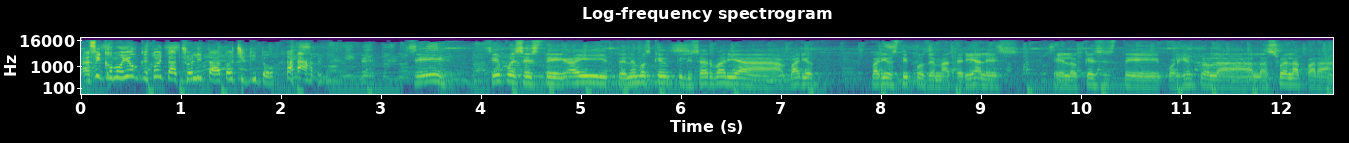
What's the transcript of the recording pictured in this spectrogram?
Así como yo que estoy tachuelita, todo chiquito. sí, sí, pues este, ahí tenemos que utilizar varias, varios, varios tipos de materiales. Eh, lo que es este, por ejemplo, la, la suela para,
